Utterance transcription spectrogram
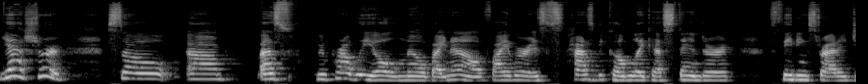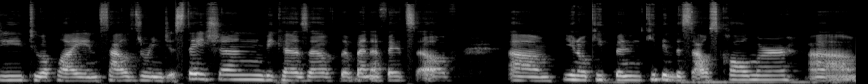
Yeah, sure. So, um, as we probably all know by now, fiber is has become like a standard feeding strategy to apply in sows during gestation because of the benefits of, um, you know, keeping keeping the sows calmer. Uh,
